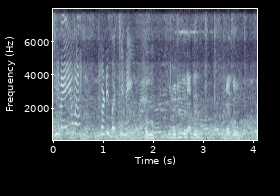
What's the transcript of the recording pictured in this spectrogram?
बच्ची नहीं हूँ मैं छोटी बच्ची नहीं हूँ मैं चलो तो मुझे दे। मैं तो हूँ।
